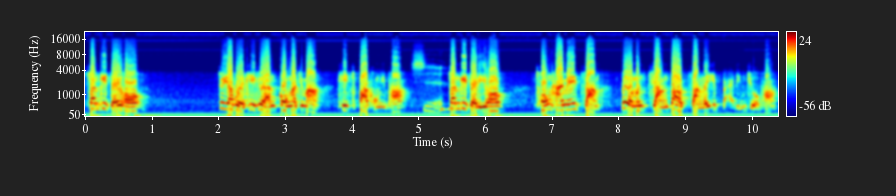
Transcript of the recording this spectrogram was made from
算计第一号最要不会去去咱讲啊，即嘛去一百空一趴，是。双 K 第二号。从还没涨，被我们讲到涨了一百零九趴，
